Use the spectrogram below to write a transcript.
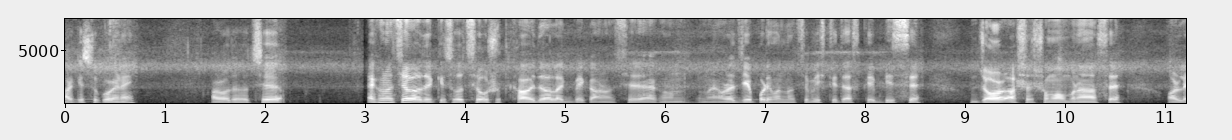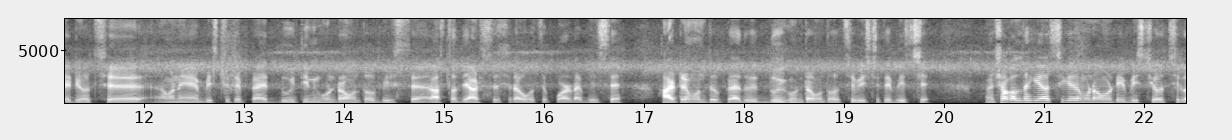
আর কিছু করে নাই। আর ওদের হচ্ছে, এখন হচ্ছে ওদের কিছু হচ্ছে ওষুধ খাওয়াই দেওয়া লাগবে, কারণ হচ্ছে এখন মানে ওরা যে পরিমাণ হচ্ছে বৃষ্টিতে আজকে ভিজছে, জ্বর আসার সম্ভাবনা আছে। অলরেডি হচ্ছে মানে বৃষ্টিতে প্রায় দুই তিন ঘণ্টার মতো ভিজছে, রাস্তা দিয়ে আসছে সেটাও হচ্ছে পড়াটা ভিজছে। হার্টের মধ্যে প্রায় দুই দুই ঘণ্টার মতো হচ্ছে বৃষ্টিতে ভিজছে। মানে সকাল থেকে আজকে মোটামুটি বৃষ্টি হচ্ছিল,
